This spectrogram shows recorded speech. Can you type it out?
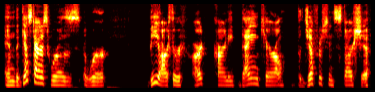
and the guest stars was were Bea Arthur, Art Carney, Diahann Carroll, the Jefferson Starship,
